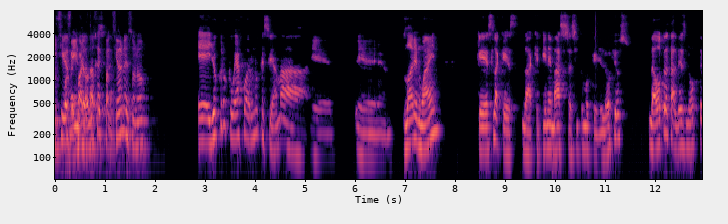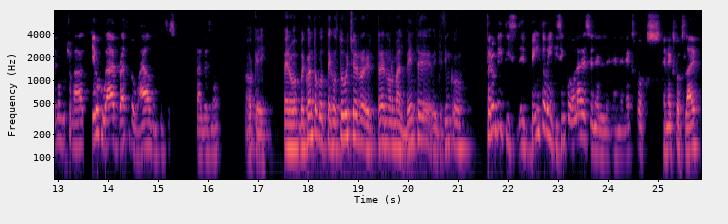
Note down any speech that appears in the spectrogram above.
¿Y, si vas a jugar las dos expansiones o no? Eh, yo creo que voy a jugar uno que se llama eh, eh, Blood and Wine, que es la que es la que tiene más así como que elogios. La otra tal vez no, tengo mucho más. Quiero jugar Breath of the Wild, entonces tal vez no. Ok, pero ¿cuánto te costó Witcher 3 normal? ¿20, 25? fueron 20, o 25 dólares en el, en el Xbox, en Xbox Live.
